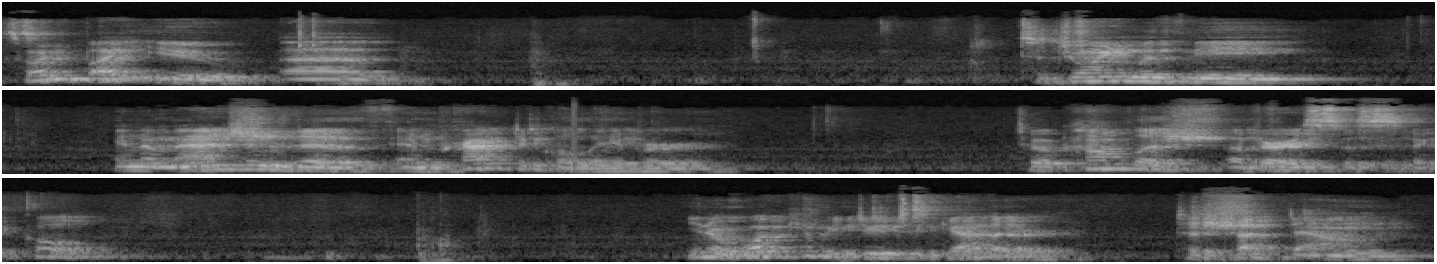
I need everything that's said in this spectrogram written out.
So I invite you uh, to join with me in imaginative and practical labor to accomplish a very specific goal you know, what can we do together to shut down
